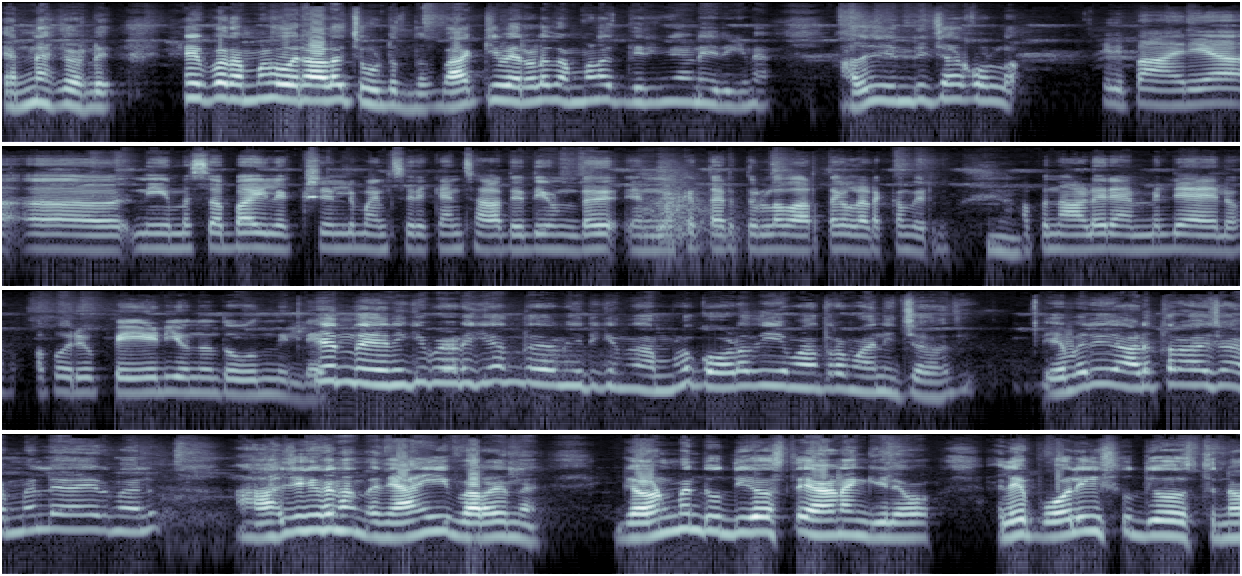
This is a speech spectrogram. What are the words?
എന്നെ കൊണ്ട് ഇപ്പോൾ നമ്മൾ ഒരാളെ ചൂട്ടുന്നു ബാക്കി വരൾ നമ്മളെ തിരിഞ്ഞാണ് ഇരിക്കുന്നത് അത് ചിന്തിച്ചാൽ കൊള്ളാം. ഇതിപ്പോൾ ആര്യ നിയമസഭാ ഇലക്ഷനിൽ മത്സരിക്കാൻ സാധ്യതയുണ്ട് എന്നൊക്കെ തരത്തിലുള്ള വാർത്തകൾ അടക്കം വരുന്നു. അപ്പൊ നാളെ ഒരു എം എൽ എ ആയാലോ? അപ്പൊ ഒരു പേടിയൊന്നും തോന്നുന്നില്ല. എന്ത്? എനിക്ക് പേടിക്കാൻ എന്താണ് ഇരിക്കുന്നത്? നമ്മൾ കോടതിയെ മാത്രം മാനിച്ചാൽ മതി. ഇവർ അടുത്ത പ്രാവശ്യം എം എൽ എ ആയിരുന്നാലും ആജീവനം ഞാൻ ഈ പറയുന്നത് ഗവൺമെന്റ് ഉദ്യോഗസ്ഥയാണെങ്കിലോ അല്ലെങ്കിൽ പോലീസ് ഉദ്യോഗസ്ഥനോ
